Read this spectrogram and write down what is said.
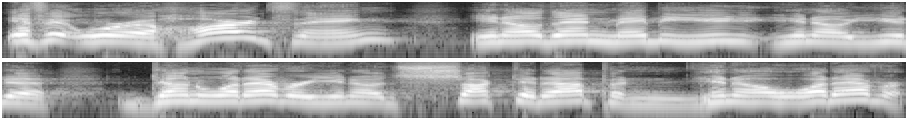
If it were a hard thing, you know, then maybe you, you know, you'd have done whatever, you know, sucked it up and, you know, whatever.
